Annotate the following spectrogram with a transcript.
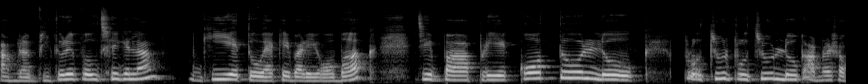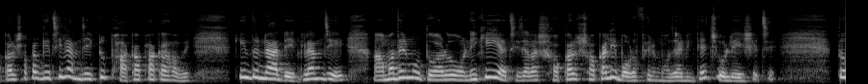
আমরা ভিতরে পৌঁছে গেলাম। গিয়ে তো একেবারে অবাক যে বাপরে, কত লোক! প্রচুর প্রচুর লোক, আমরা সকাল সকাল গেছিলাম যে একটু ফাঁকা ফাঁকা হবে। কিন্তু না, দেখলাম যে আমাদের মতো আরও অনেকেই আছে যারা সকাল, সকালই বরফের মজা নিতে চলে এসেছে। তো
